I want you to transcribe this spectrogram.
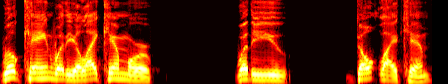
Will Cain, whether you like him or whether you don't like him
